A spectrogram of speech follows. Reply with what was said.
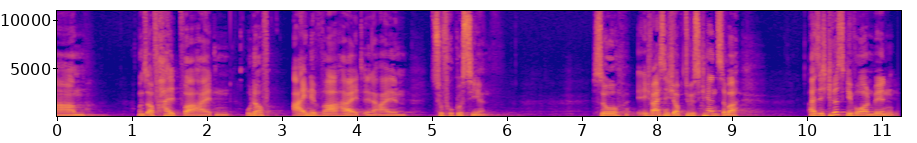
ähm, uns auf Halbwahrheiten oder auf eine Wahrheit in allem zu fokussieren. So, ich weiß nicht, ob du es kennst, aber als ich Christ geworden bin,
